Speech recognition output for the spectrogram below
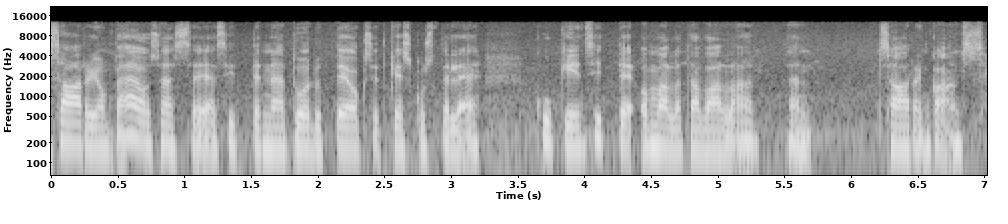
saari on pääosassa ja sitten nämä tuodut teokset keskustelee kukin sitten omalla tavallaan tämän saaren kanssa.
